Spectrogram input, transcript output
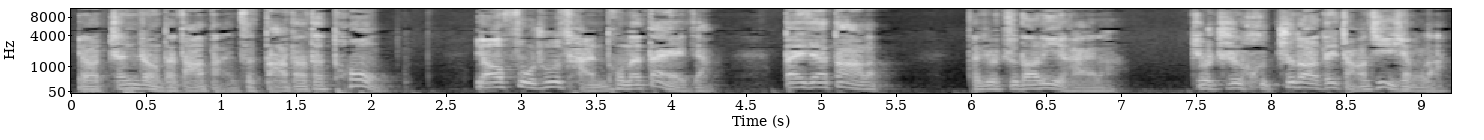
要真正的打板子，打到他痛，要付出惨痛的代价，代价大了。他就知道厉害了，就知知道得长记性了，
